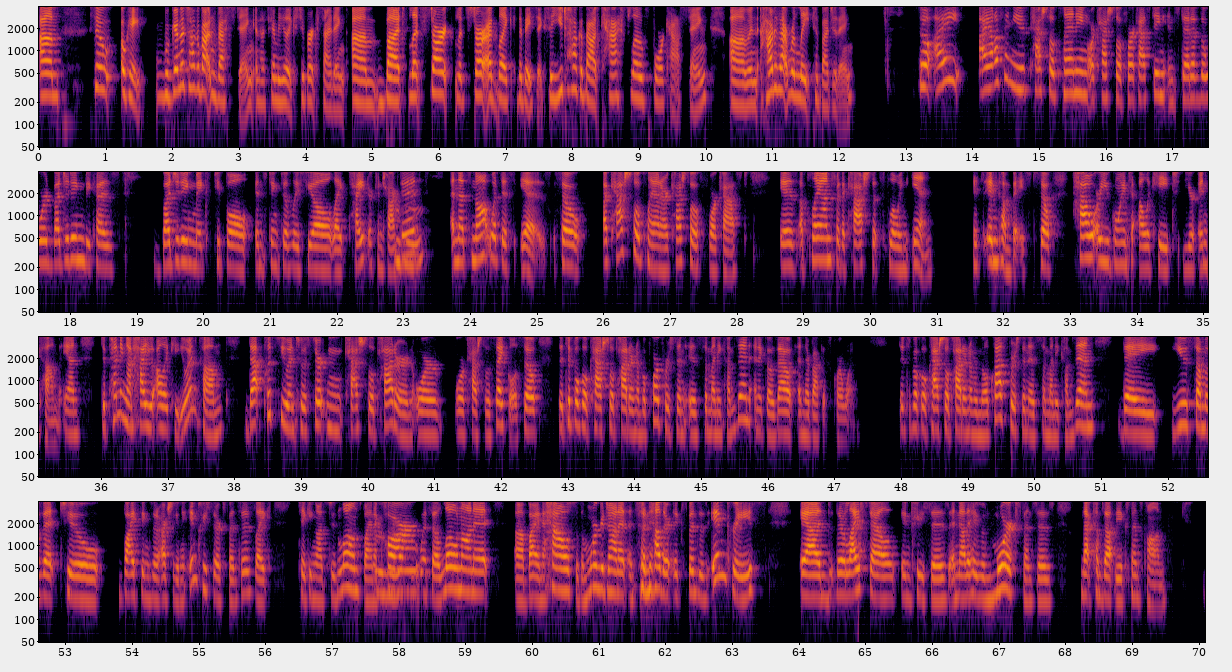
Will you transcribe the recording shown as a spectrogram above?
um so okay we're going to talk about investing and that's going to be like super exciting um but let's start let's start at like the basics so you talk about cash flow forecasting um and how does that relate to budgeting so i i often use cash flow planning or cash flow forecasting instead of the word budgeting because budgeting makes people instinctively feel like tight or contracted. Mm-hmm. And that's not what this is. So, a cash flow plan or cash flow forecast is a plan for the cash that's flowing in. It's income based. So, how are you going to allocate your income? And depending on how you allocate your income, that puts you into a certain cash flow pattern or or cash flow cycle. So, the typical cash flow pattern of a poor person is some money comes in and it goes out and they're back at square one the typical cash flow pattern of a middle class person is some money comes in, they use some of it to buy things that are actually going to increase their expenses, like taking on student loans, buying a mm-hmm. car with a loan on it, uh, buying a house with a mortgage on it. And so now their expenses increase and their lifestyle increases, and now they have even more expenses. that comes out the expense column.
